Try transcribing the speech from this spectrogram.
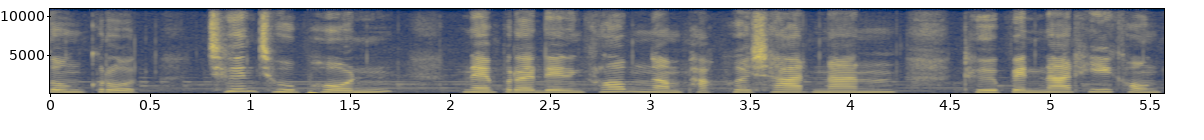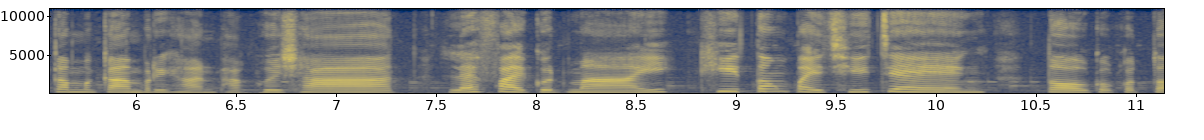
ทรงกรดชื่นชูผล ในประเด็นครอบงำพักเพื่อชาตินั้น ถือเป็นหน้าที่ของกรรมการบริหารพักเพื่อชาติ และฝ่ายกฎหมายที่ต้องไปชี้แจง ต่อกกต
